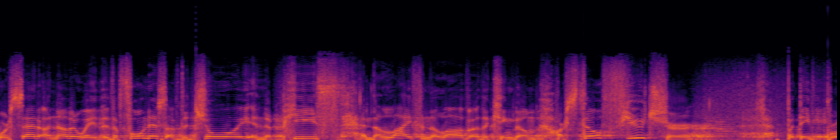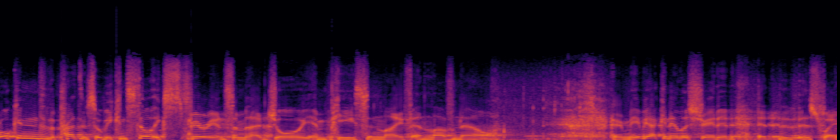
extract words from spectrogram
Or said another way, the fullness of the joy and the peace and the life and the love of the kingdom are still future, but they've broken into the present so we can still experience some of that joy and peace and life and love now. Here, maybe I can illustrate it, it this way.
